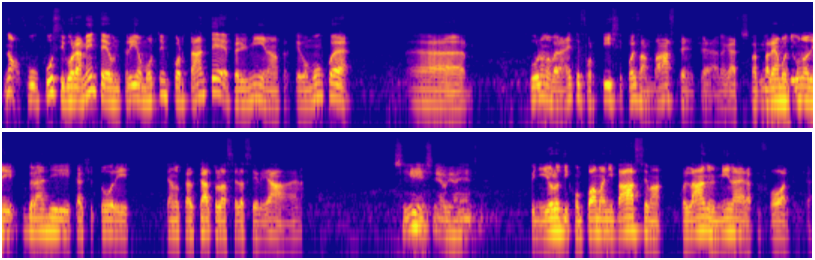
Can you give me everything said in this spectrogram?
No, fu, fu, sicuramente un trio molto importante per il Milan perché comunque eh, furono veramente fortissimi. Poi Van Basten, cioè, ragazzi, sì. parliamo di uno dei più grandi calciatori che hanno calcato la, la Serie A. Eh. Sì, sì, ovviamente quindi io lo dico un po' a mani basse, ma quell'anno il Milan era più forte. Cioè...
